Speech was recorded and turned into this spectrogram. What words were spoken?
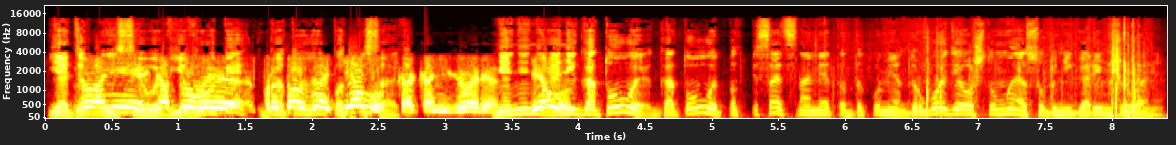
Ядерные ну, силы в Европе готовы подписать. Диалог, как они говорят. Не, не, не, они готовы, готовы подписать с нами этот документ. Другое дело, что мы особо не горим желанием.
